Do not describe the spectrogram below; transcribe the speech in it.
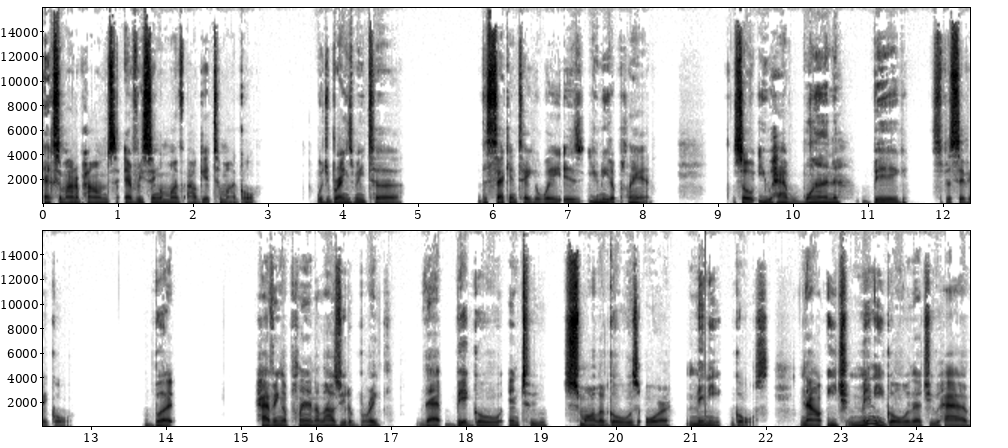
X amount of pounds every single month, I'll get to my goal. Which brings me to the second takeaway is you need a plan. So you have one big specific goal, but having a plan allows you to break that big goal into smaller goals or mini goals. Now, each mini goal that you have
